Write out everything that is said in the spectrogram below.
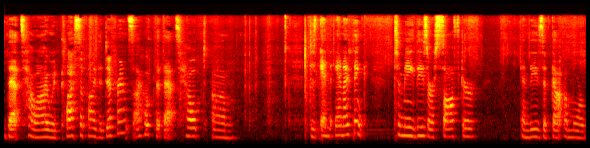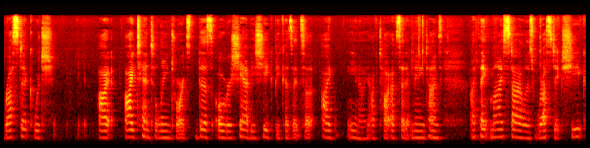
that's how I would classify the difference. I hope that that's helped. Um, and, and I think, to me, these are softer, and these have got a more rustic, which I I tend to lean towards this over shabby chic because it's a, I, you know, I've, taught, I've said it many times, I think my style is rustic chic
